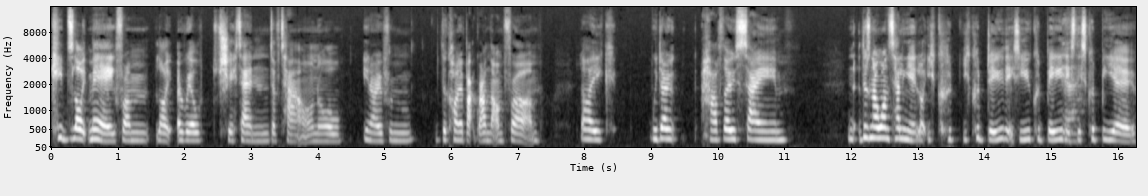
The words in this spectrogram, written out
kids like me from like a real shit end of town or you know from the kind of background that I'm from like we don't have those same there's no one telling you like you could you could do this you could be this Yeah. this could be you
